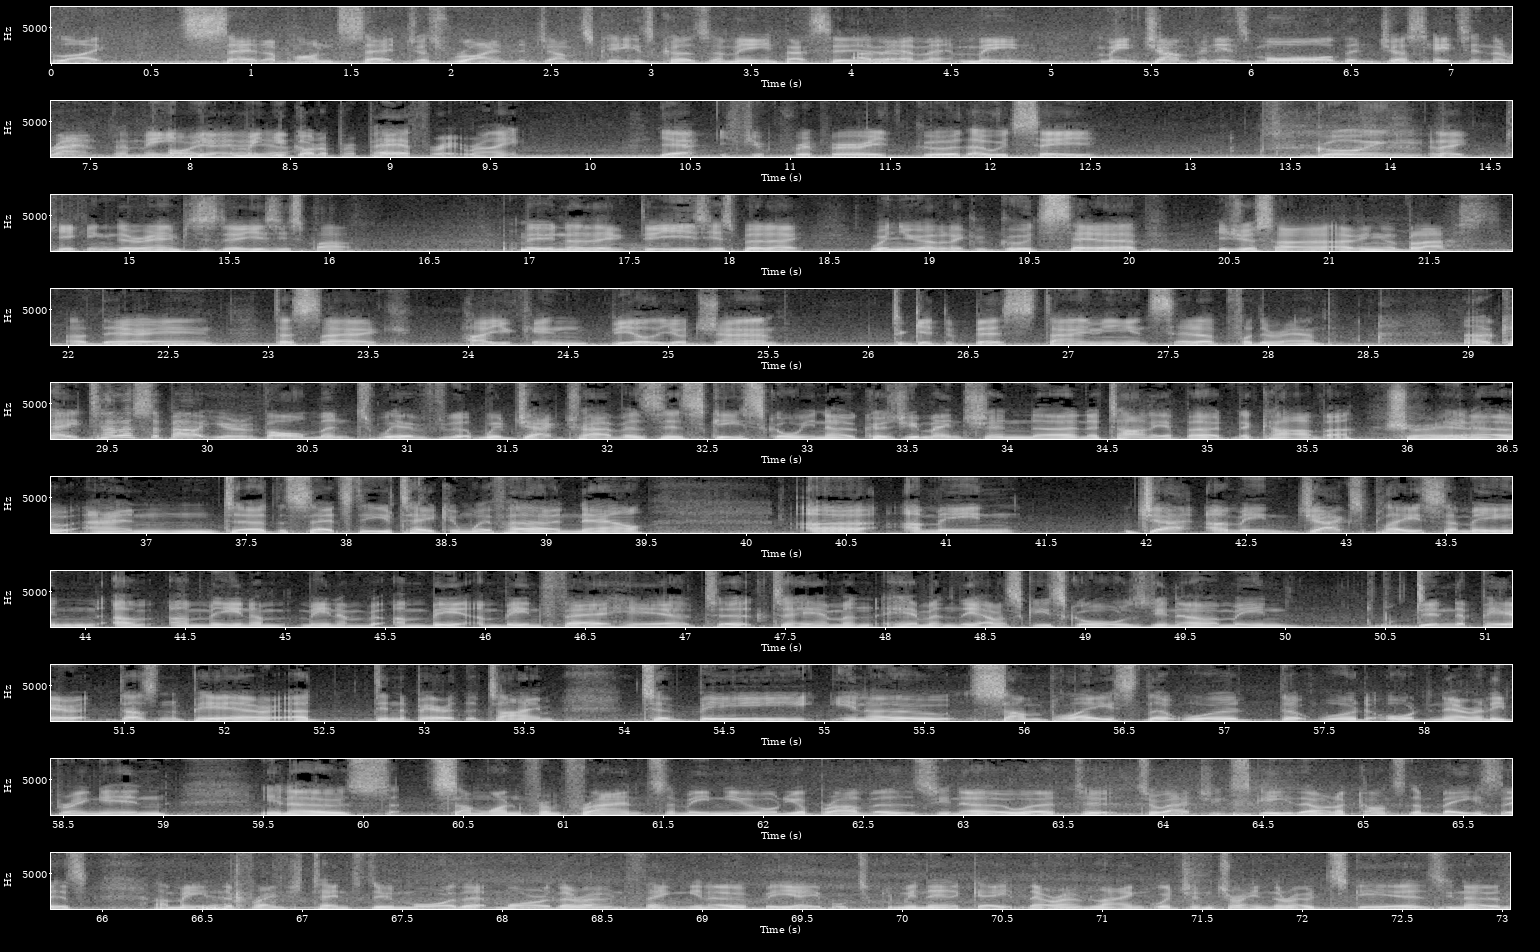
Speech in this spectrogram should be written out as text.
like set upon set just riding the jump skis. Because I mean, That's it, I, yeah. mean, I mean, I mean, jumping is more than just hitting the ramp. I mean, Oh, you- yeah, I mean, yeah, you got to prepare for it, right? Yeah, if you prepare it good, I would say going like kicking the ramp is the easiest part. Maybe not like the easiest, but like when you have like a good setup, you just are having a blast out there, and that's like how you can build your jump to get the best timing and setup for the ramp. Okay, tell us about your involvement with with Jack Travers' ski school. You know, because you mentioned uh, Natalia Berdnikava. Sure, you know, and uh, the sets that you've taken with her. Now, uh, I mean, Jack, I mean Jack's place. I mean, um, I mean, I mean, I'm, I'm being, I'm being fair here to, to him and him and the other ski schools. You know, I mean, didn't appear, doesn't appear, uh, didn't appear at the time to be, you know, some place that would that would ordinarily bring in, you know, s- someone from France. I mean, you or your brothers, you know, uh, to to actually ski there on a constant basis. I mean, Yeah. the French tend to do more of that, more of their own thing. You know, be able to communicate in their own language and train their own skiers. You know,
